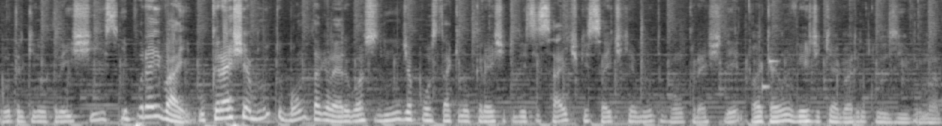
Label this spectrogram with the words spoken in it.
outra aqui no 3x, e por aí vai. O crash é muito bom, tá, galera? Eu gosto muito de apostar aqui no crash aqui desse site, que esse site aqui é muito bom, o crash dele. Vai cair um verde aqui agora, inclusive, mano.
